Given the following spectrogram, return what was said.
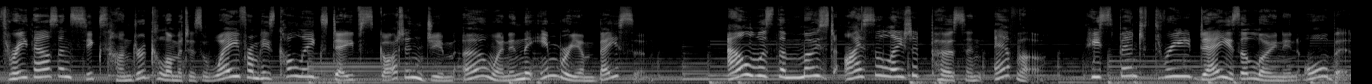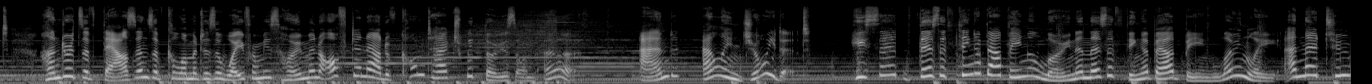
3,600 kilometres away from his colleagues Dave Scott and Jim Irwin in the Imbrium Basin. Al was the most isolated person ever. He spent three days alone in orbit, hundreds of thousands of kilometres away from his home and often out of contact with those on Earth. And Al enjoyed it. He said, There's a thing about being alone and there's a thing about being lonely, and they're two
